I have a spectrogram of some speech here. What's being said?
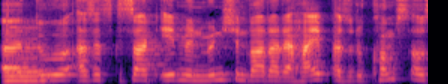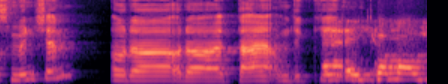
Äh, mhm. Du hast jetzt gesagt, eben in München war da der Hype. Also du kommst aus München oder, oder da um die Gegend? ich komme aus,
